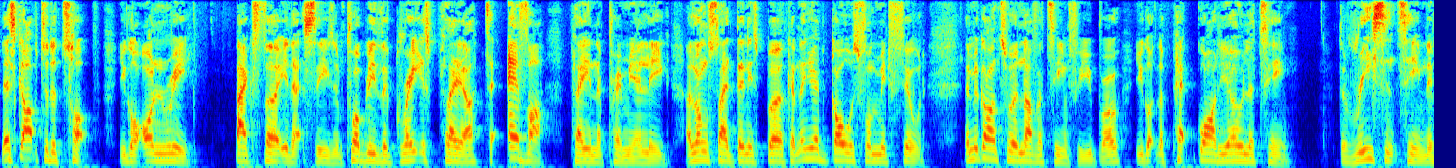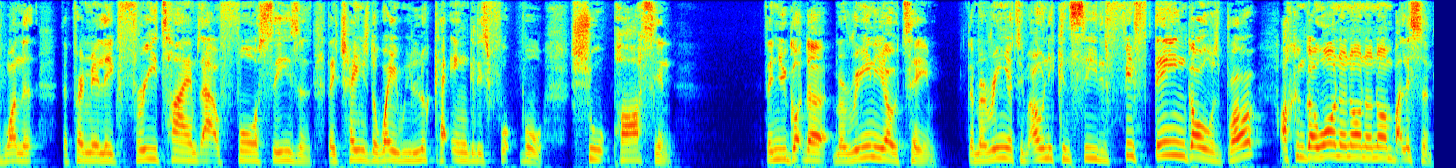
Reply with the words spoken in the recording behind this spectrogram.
let's go up to the top. You got Henry, bagged 30 that season, probably the greatest player to ever play in the Premier League, alongside Dennis Bergkamp. And then you had goals from midfield. Let me go on to another team for you, bro. You got the Pep Guardiola team the recent team. They've won the, the, Premier League three times out of four seasons. They changed the way we look at English football, short passing. Then you got the Mourinho team. The Mourinho team only conceded 15 goals, bro. I can go on and on and on, but listen,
